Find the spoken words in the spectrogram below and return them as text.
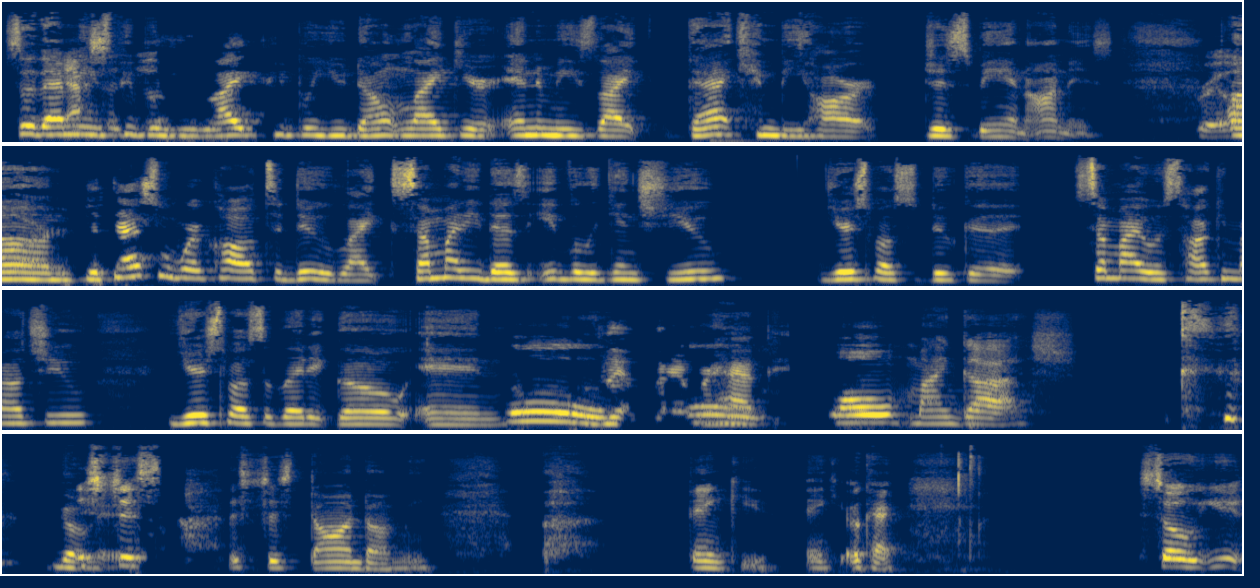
so that That's means people you like, people you don't like, your enemies. Like that can be hard. Just being honest. Real um, hard. but that's what we're called to do. Like somebody does evil against you, you're supposed to do good. Somebody was talking about you, you're supposed to let it go and ooh, let whatever ooh. happen. Oh my gosh. it's ahead. just it's just dawned on me. Thank you. Thank you. Okay. So you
